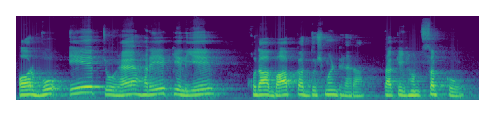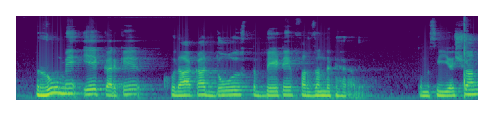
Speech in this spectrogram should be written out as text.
اور وہ ایک جو ہے ہر ایک کے لیے خدا باپ کا دشمن ٹھہرا تاکہ ہم سب کو روح میں ایک کر کے خدا کا دوست بیٹے فرزند ٹھہرا دے۔ تو مسیح یشوہ میں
